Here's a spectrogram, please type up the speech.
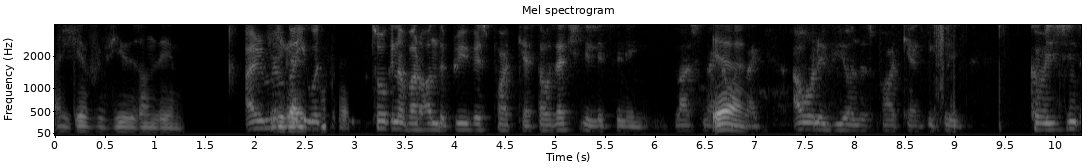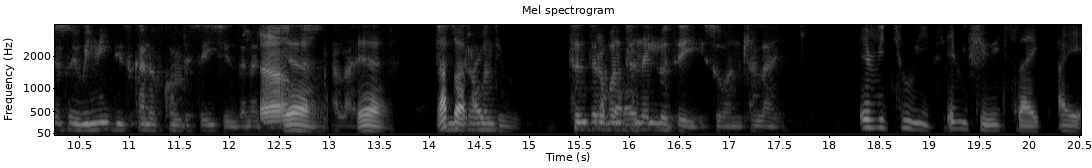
and give reviews on them. I Did you remember guys you were talking about on the previous podcast. I was actually listening last night. I Yeah. was like, I want to be on this podcast because conversations is we need these kind of conversations. And I Yeah. Yeah, I like, yeah. That's what I everyone- do. since That's what I everyone do. tse so Nhlala. Every two weeks, every two weeks, like I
